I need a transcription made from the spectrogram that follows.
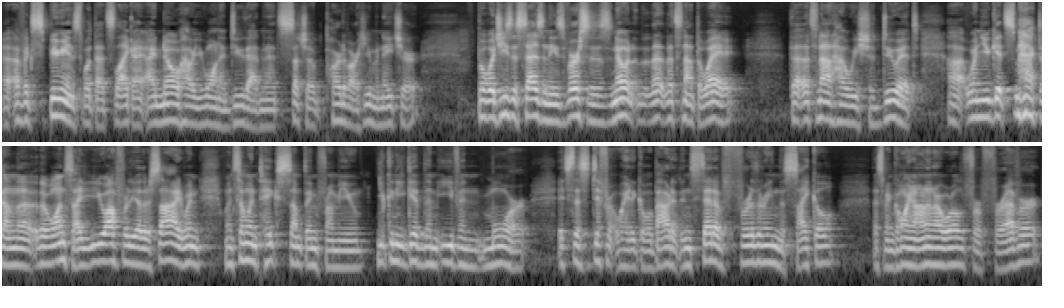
I've experienced what that's like. I, I know how you want to do that, and it's such a part of our human nature. But what Jesus says in these verses, no, that, that's not the way. That, that's not how we should do it. Uh, when you get smacked on the, the one side, you offer the other side. When, when someone takes something from you, you can give them even more. It's this different way to go about it. Instead of furthering the cycle that's been going on in our world for forever,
